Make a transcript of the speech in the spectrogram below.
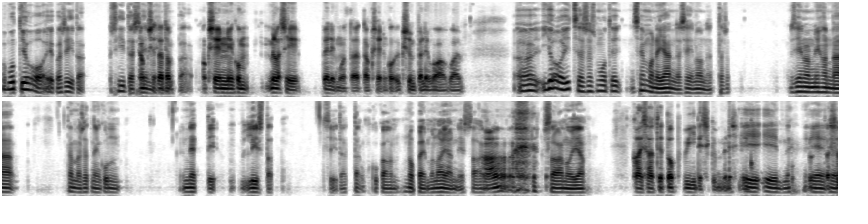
Mutta joo, eipä siitä, siitä sen Onko se tätä- enempää. onko siinä niinku, millaisia pelimuotoja, että onko se niinku yksin peli vaan vai? Öö, joo, itse asiassa muuten semmoinen jännä siinä on, että se, siinä on ihan nämä tämmöiset niin kuin nettilistat siitä, että kuka on nopeimman ajan niissä saanut, Aa, saanut ja kai sä oot jo top 50. Niin ei, en, en, tässä,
